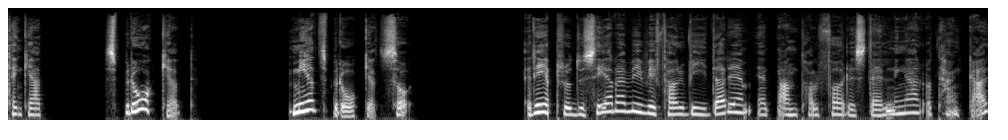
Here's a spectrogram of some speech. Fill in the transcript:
tänker jag att språket, med språket så reproducerar vi, vi för vidare ett antal föreställningar och tankar.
